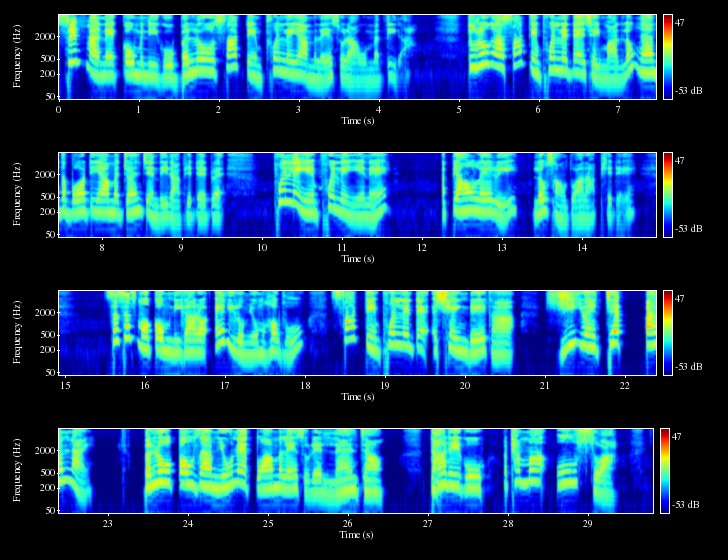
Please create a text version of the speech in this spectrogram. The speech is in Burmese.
စစ်မှန်တဲ့ကုမ္ပဏီကိုဘလို့စတင်ဖွင့်လှစ်ရမလဲဆိုတာကိုမသိတာသူတို့ကစတင်ဖွင့်လှစ်တဲ့အချိန်မှာလုပ်ငန်းသဘောတရားမကျွမ်းကျင်သေးတာဖြစ်တဲ့အတွက်ဖွင့်လှစ်ရင်ဖွင့်လှစ်ရင်နဲ့အပြောင်းလဲတွေလှုပ်ဆောင်သွားတာဖြစ်တယ် Success Small Company ကတော့အဲ့ဒီလိုမျိုးမဟုတ်ဘူးစတင်ဖွင့်လှစ်တဲ့အချိန်တည်းကရည်ရွယ်ချက်ပန်းနိုင်ဘလို့ပုံစံမျိုးနဲ့သွားမလဲဆိုတဲ့လမ်းကြောင်းဒါတွေကိုပထမဦးစွာ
